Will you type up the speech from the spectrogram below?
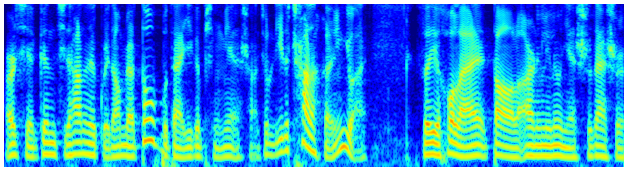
而且跟其他的轨道面都不在一个平面上，就离得差得很远。所以后来到了二零零六年，实在是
